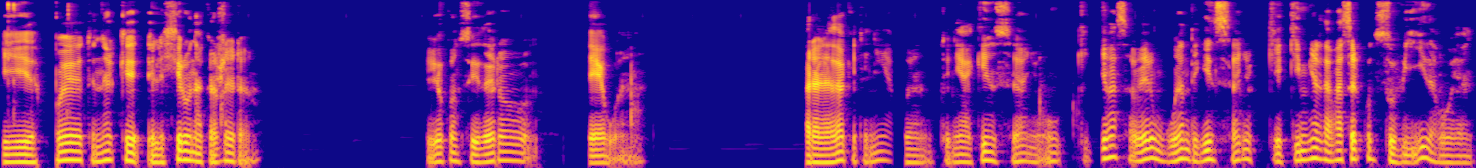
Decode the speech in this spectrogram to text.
Y después tener que elegir una carrera yo considero de bueno. Para la edad que tenía, tenía 15 años. Uh, ¿Qué, va a saber un weón de 15 años? ¿Qué, ¿Qué, mierda va a hacer con su vida, weón?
